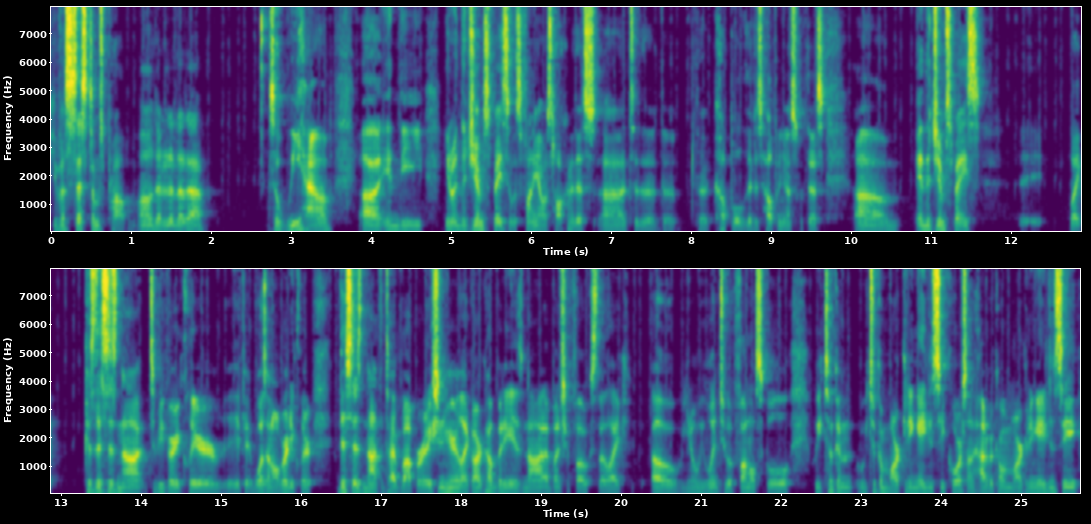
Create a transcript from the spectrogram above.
You have a systems problem. Oh, da da da da. So we have uh, in the you know in the gym space. It was funny. I was talking to this uh, to the, the, the couple that is helping us with this. Um, in the gym space, like because this is not to be very clear if it wasn't already clear this is not the type of operation here. Like our company is not a bunch of folks that like oh you know we went to a funnel school. We took an we took a marketing agency course on how to become a marketing agency.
